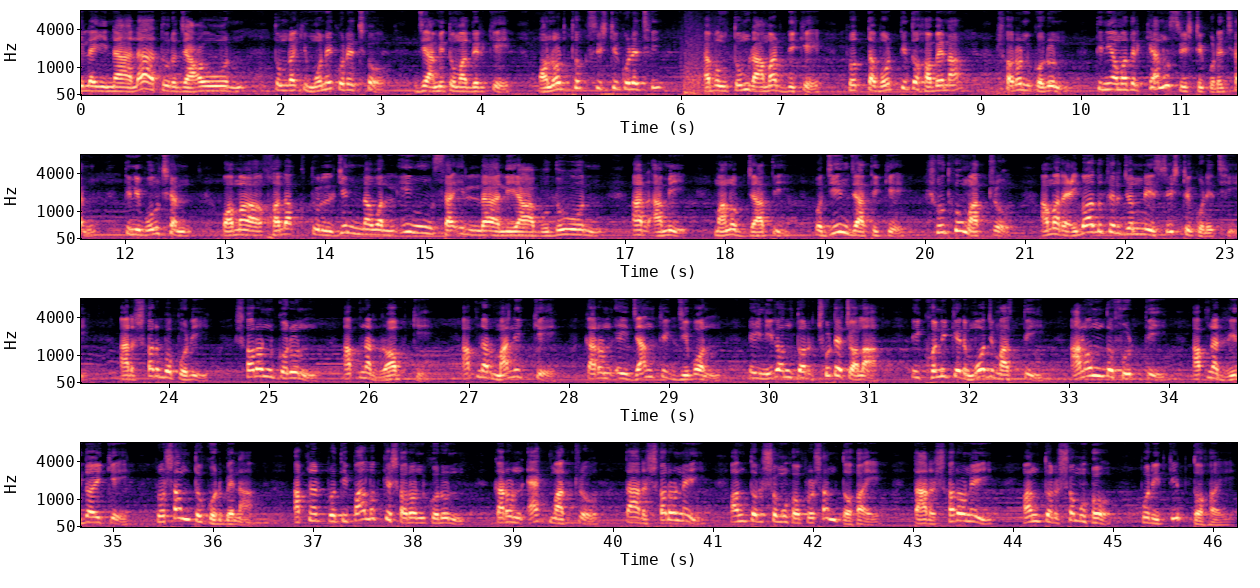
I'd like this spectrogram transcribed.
ইলাইনা তোমরা কি মনে করেছ যে আমি তোমাদেরকে অনর্থক সৃষ্টি করেছি এবং তোমরা আমার দিকে প্রত্যাবর্তিত হবে না? স্মরণ করুন, তিনি আমাদের কেন সৃষ্টি করেছেন? তিনি বলছেন, ওয়ামা খলাকতুল ইল্লা আর আমি মানব জাতি ও জিন জাতিকে শুধুমাত্র আমার ইবাদতের জন্যই সৃষ্টি করেছি। আর সর্বোপরি স্মরণ করুন আপনার রবকে, আপনার মালিককে, কারণ এই যান্ত্রিক জীবন, এই নিরন্তর ছুটে চলা, এই ক্ষণিকের মোজ মাস্তি, আনন্দ ফুর্তি আপনার হৃদয়কে প্রশান্ত করবে না। আপনার প্রতিপালককে স্মরণ করুন, কারণ একমাত্র তার স্মরণেই অন্তরসমূহ প্রশান্ত হয়, তার স্মরণেই অন্তরসমূহ পরিতৃপ্ত হয়।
